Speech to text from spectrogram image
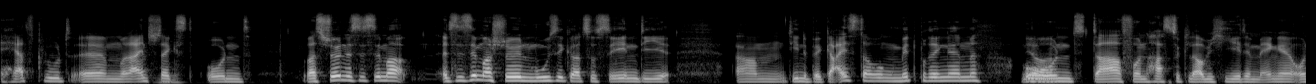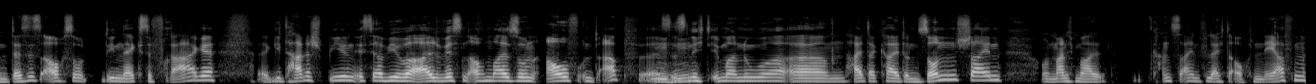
Herzblut ähm, reinsteckst und was schön ist, ist immer, es ist immer schön, Musiker zu sehen, die, ähm, die eine Begeisterung mitbringen. Ja. Und davon hast du, glaube ich, jede Menge. Und das ist auch so die nächste Frage. Äh, Gitarre spielen ist ja, wie wir alle wissen, auch mal so ein Auf und Ab. Mhm. Es ist mhm. nicht immer nur ähm, Heiterkeit und Sonnenschein. Und manchmal kann es einen vielleicht auch nerven.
